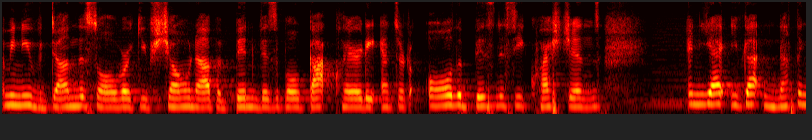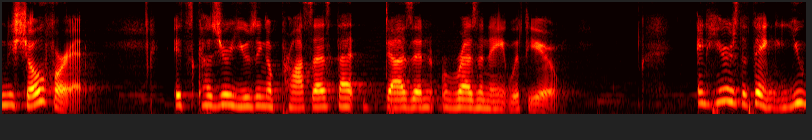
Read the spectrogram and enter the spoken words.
I mean, you've done the soul work, you've shown up, been visible, got clarity, answered all the businessy questions, and yet you've got nothing to show for it. It's because you're using a process that doesn't resonate with you. And here's the thing you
